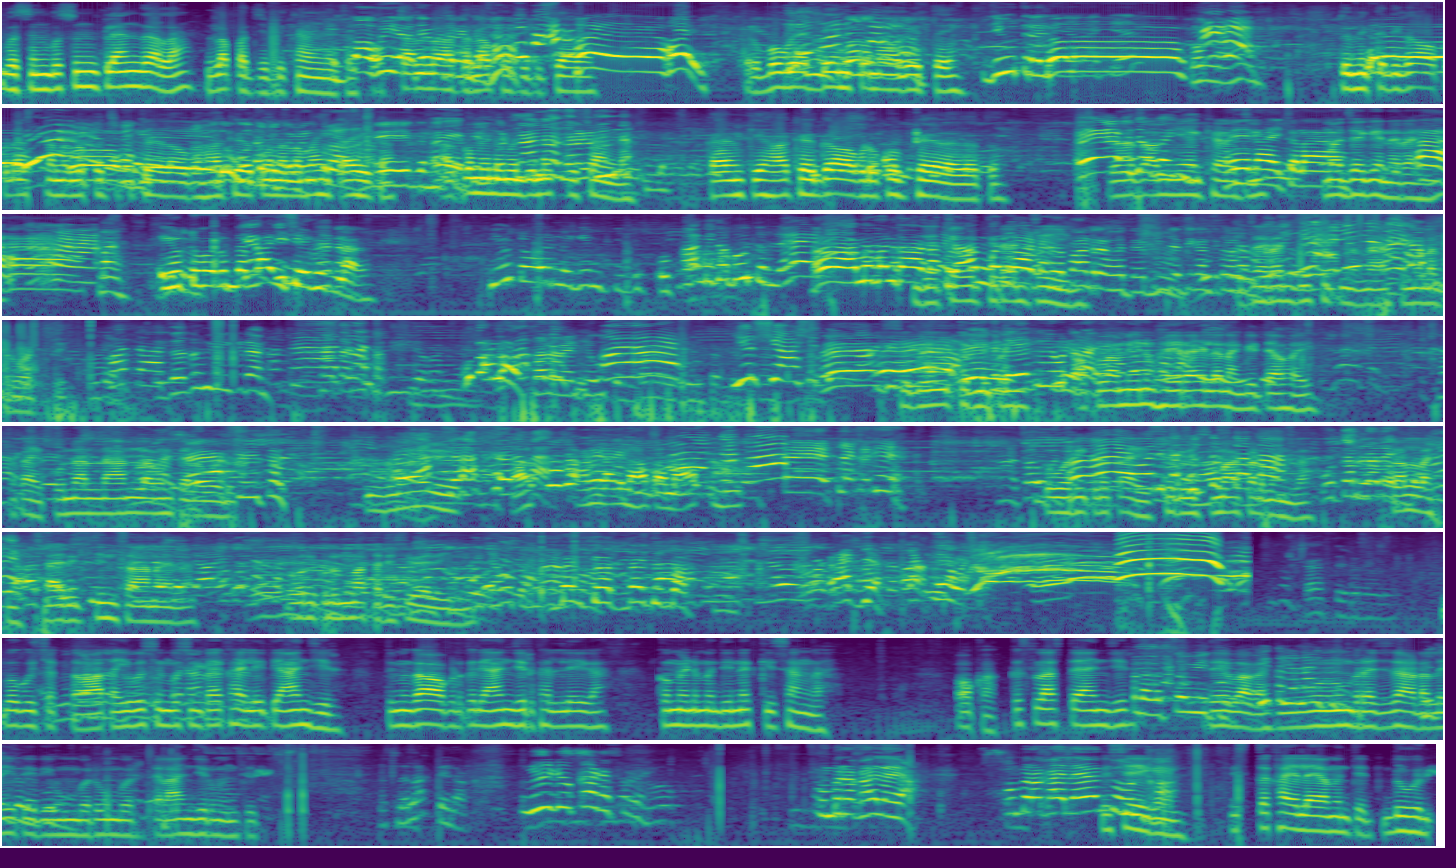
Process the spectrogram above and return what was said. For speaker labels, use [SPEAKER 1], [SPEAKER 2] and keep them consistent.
[SPEAKER 1] बसून बसून प्लॅन झाला. लपाछपी खेळण्याचा. चाललो आता लपाछपी
[SPEAKER 2] होय.
[SPEAKER 1] तर बघूया टेन कोणावर
[SPEAKER 2] उतरेल
[SPEAKER 1] तुम्ही कधी गावाकडे असताना लपाछपी खेळला होता हा खेळ कोणाला माहीत आहे का? कमेंटमध्ये नक्की सांगा. कारण की हा खेळ गावाकडे खूप खेळला जातो.
[SPEAKER 3] आज आम्ही या खेळाची मजा घेणार आहे.
[SPEAKER 2] युट्यूब वरून तर नाही विषय भेटला
[SPEAKER 4] आम्ही दोघं उतरले.
[SPEAKER 2] हो, आम्ही पण गावात टाकलं,
[SPEAKER 3] ज्याच्यावरती
[SPEAKER 2] आम्ही पण गावात
[SPEAKER 3] राज्य
[SPEAKER 2] टाकलं.
[SPEAKER 3] येईल जरा दिसत नाही असं मला तर वाटतंय.
[SPEAKER 4] ईर्ष्या अशी
[SPEAKER 3] सगळे उतरले पण आपला मेन भाई राहिला ना गिट्या भाई. तर काय कोणाला ना आणला मग त्याला ओढ
[SPEAKER 2] आण लागला हाताला.
[SPEAKER 3] तोवर इकडं काय सर्विस माकड म्हणला चालला की डायरेक्ट चिंच आणायला. तोवर इकडून म्हातारी शिवाय देईल. बघू शकता आता ही बसून बसून काय खाल्ले ते अंजीर. तुम्ही गावाकडे कधी अंजीर खाल्ले का? कमेंटमध्ये नक्की सांगा. हो का? कसलं असतं अंजीर? ते. बघा ती उंबराच्या झाडाला येते ती उंबर उंबर. त्याला अंजीर म्हणते
[SPEAKER 2] लागतंय लाग.
[SPEAKER 4] व्हिडिओ काढा
[SPEAKER 2] उंबरं खायला या. उंबरं खायला या
[SPEAKER 3] नुसतं खायला या म्हणते धुवून.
